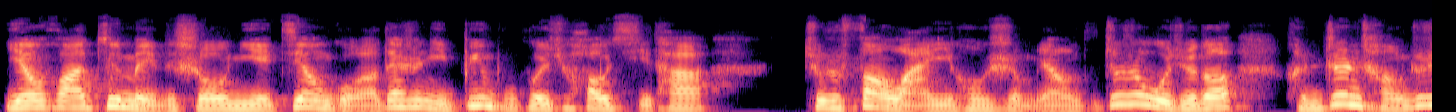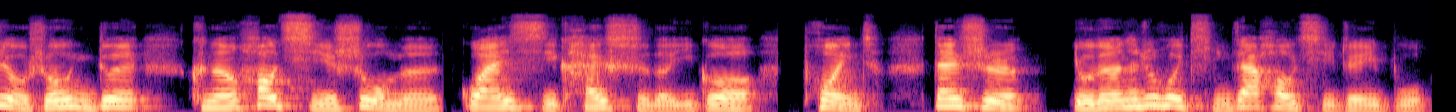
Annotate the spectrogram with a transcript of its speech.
烟花最美的时候你也见过了，但是你并不会去好奇它。就是放完以后是什么样子，就是我觉得很正常。就是有时候你对可能好奇是我们关系开始的一个 point，但是有的人他就会停在好奇这一步，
